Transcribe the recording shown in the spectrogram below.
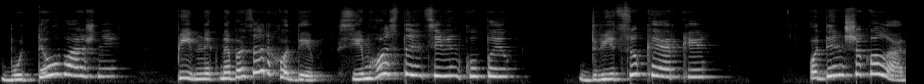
Будьте уважні. Півник на базар ходив, сім гостинців він купив. Дві цукерки. Один шоколад.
